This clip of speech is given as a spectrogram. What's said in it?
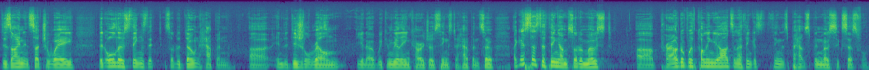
Design in such a way that all those things that sort of don't happen uh, in the digital realm, you know, we can really encourage those things to happen. So I guess that's the thing I'm sort of most uh, proud of with Collingwood Yards, and I think it's the thing that's perhaps been most successful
